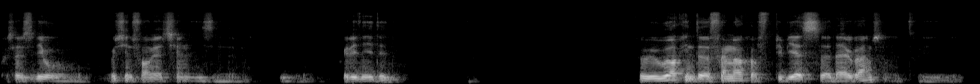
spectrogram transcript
precisely which information is, uh, is really needed. So we work in the framework of PBS uh, diagrams that we,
